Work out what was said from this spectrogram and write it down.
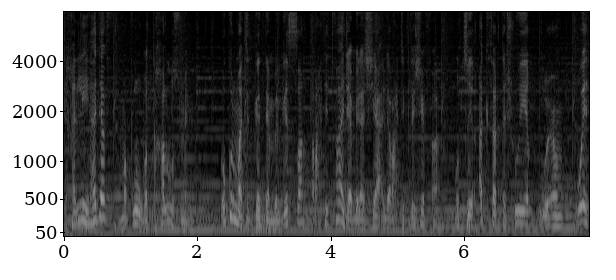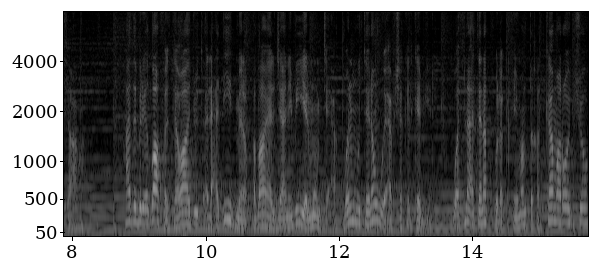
تخليه هدف مطلوب التخلص منه. وكل ما تتقدم بالقصة راح تتفاجأ بالأشياء اللي راح تكتشفها وتصير أكثر تشويق وعمق وإثارة. هذا بالإضافة لتواجد العديد من القضايا الجانبية الممتعة والمتنوعة بشكل كبير. وأثناء تنقلك في منطقة كاموروتشو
